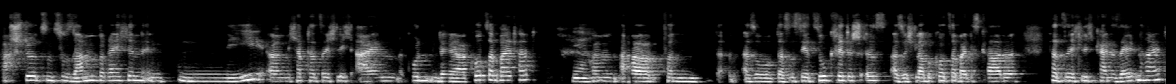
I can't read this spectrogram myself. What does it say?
abstürzen, zusammenbrechen, in, nee. Ähm, ich habe tatsächlich einen Kunden, der Kurzarbeit hat. Ja. Ähm, aber von, also, dass es jetzt so kritisch ist, also ich glaube, Kurzarbeit ist gerade tatsächlich keine Seltenheit,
